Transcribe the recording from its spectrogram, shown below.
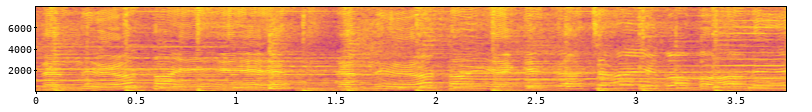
แดนเหนือใต้แดนเหนือใต้เก่งกะใจก็บาง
